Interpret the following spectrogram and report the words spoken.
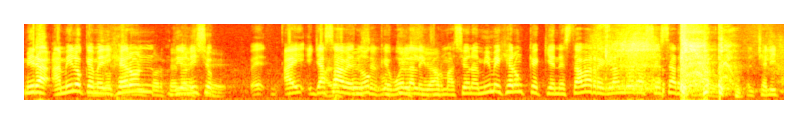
Mira, a mí lo que me dijeron, Dionisio, eh, ya sabes, ¿no? Que vuela la información. A mí me dijeron que quien estaba arreglando era César Delgado, el chelito.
